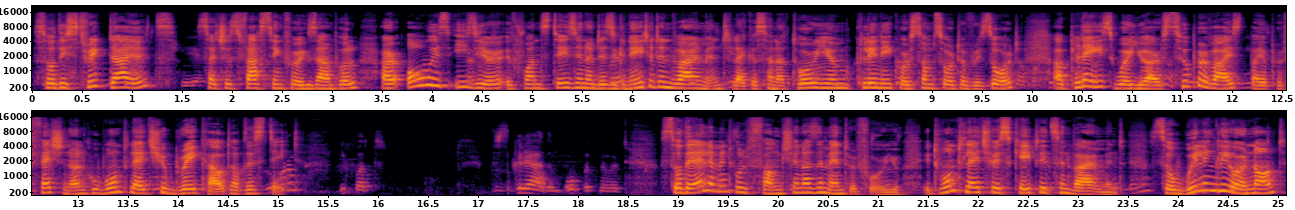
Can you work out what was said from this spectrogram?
So these strict diets, such as fasting for example, are always easier if one stays in a designated environment like a sanatorium, clinic or some sort of resort, a place where you are supervised by a professional who won't let you break out of the state. So the element will function as a mentor for you. It won't let you escape its environment. So willingly or not,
